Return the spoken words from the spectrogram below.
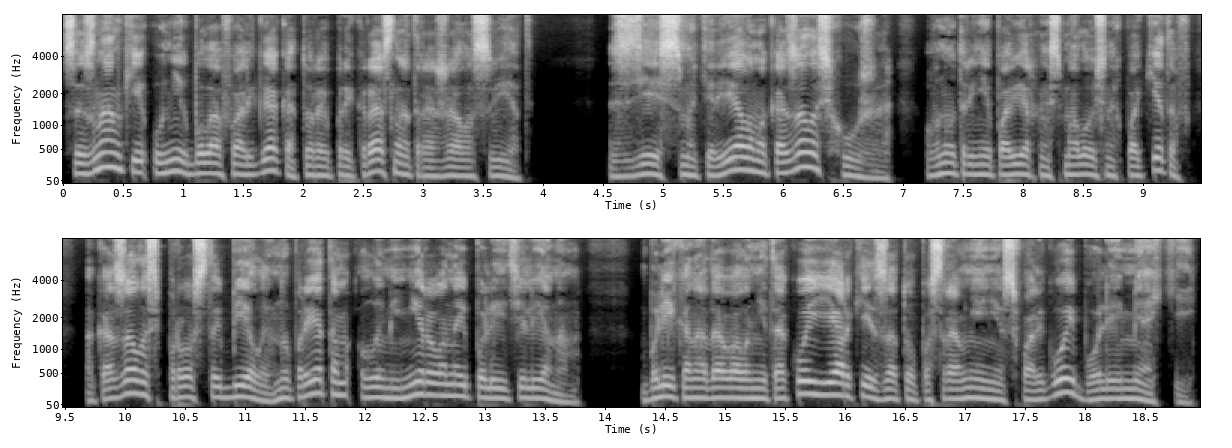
С изнанки у них была фольга, которая прекрасно отражала свет. Здесь с материалом оказалось хуже. Внутренняя поверхность молочных пакетов оказалась просто белой, но при этом ламинированной полиэтиленом. Блик она давала не такой яркий, зато по сравнению с фольгой более мягкий.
